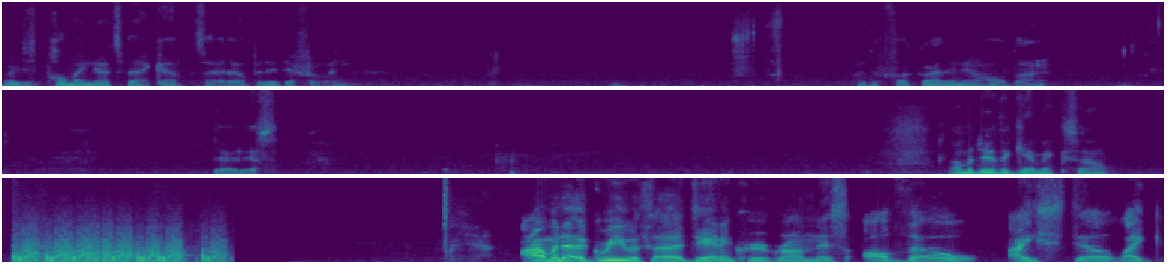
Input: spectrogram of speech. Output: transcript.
Let me just pull my notes back up so I'd open a different one. Where the fuck are they now? Hold on. There it is. I'm gonna do the gimmick, so I'm gonna agree with uh, Dan and Kruger on this. Although I still like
